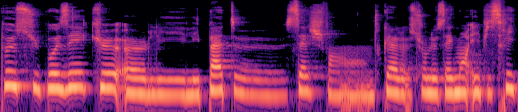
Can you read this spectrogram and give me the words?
peut supposer que les, les pâtes sèches, enfin en tout cas sur le segment épicerie,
